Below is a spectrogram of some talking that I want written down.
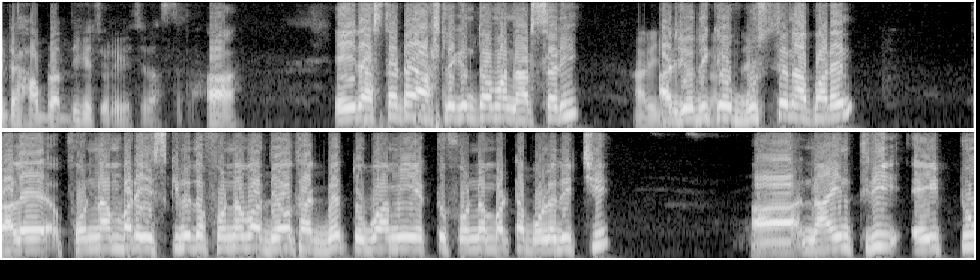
এটা হাবড়ার দিকে চলে গেছে রাস্তাটা। হ্যাঁ এই রাস্তাটায় আসলে কিন্তু আমার নার্সারি। আর যদি কেউ বুঝতে না পারেন তাহলে ফোন নাম্বারে স্ক্রিনে তো ফোন নাম্বার দেওয়া থাকবে তবু আমি একটু ফোন নাম্বারটা বলে দিচ্ছি। Nine three eight two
